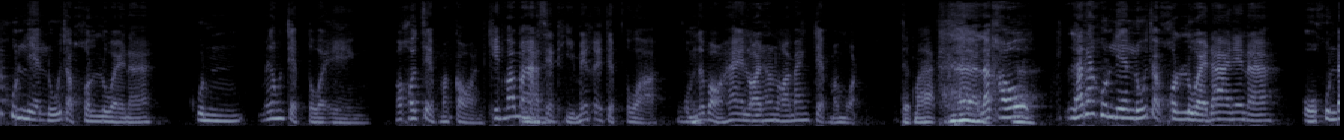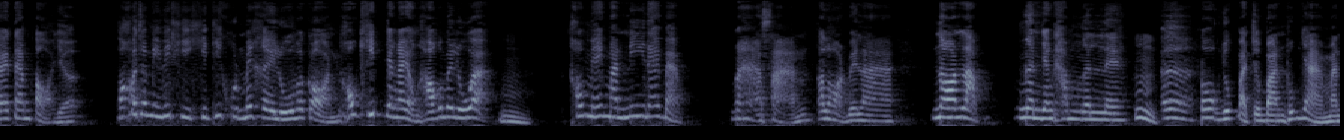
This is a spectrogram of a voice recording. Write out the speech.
าคุณเรียนรู้จากคนรวยนะ คุณไม่ต้องเจ็บตัวเอง เพราะเขาเจ็บมาก่อน คิดว่ามหาเศรษฐีไม่เคยเจ็บตัว ผมจะบอกให้ร้อยทั้งร้อยแม่งเจ็บมาหมด เจ็บมากเออแล้วเขาเออแล้วถ้าคุณเรียนรู้จากคนรวยได้เนี่ยนะโอ้คุณได้แต้มต่อเยอะ เพราะเขาจะมีวิธีคิดที่คุณไม่เคยรู้มาก่อน เขาคิดยังไงของเขาก็ไม่รู้อะอืมเขาเมคมันนี่ได้แบบมหาศาลตลอดเวลา นอนหลับเงินยังทำเงินเลยอืมเออ โลกยุคปัจจุบันทุกอย่างมัน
